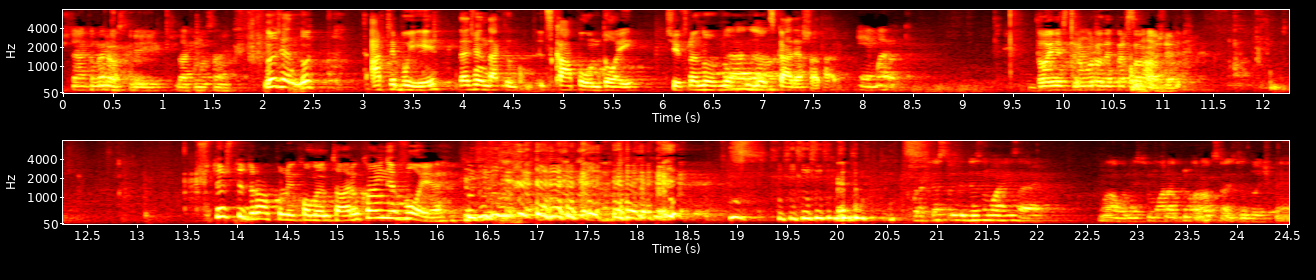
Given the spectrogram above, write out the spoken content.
Știam că mereu scrii dacă nu să ai. Nu, gen, nu ar trebui, dar gen, dacă îți capă un 2 cifră, nu, nu, Da, da. nu îți cade așa tare. E, mă rog. 2 este numărul de personaje. Citește dracului comentariu că ai nevoie. Procesul de dezumanizare. Mamă, ne-ai omorat cu noroc sau este 12?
